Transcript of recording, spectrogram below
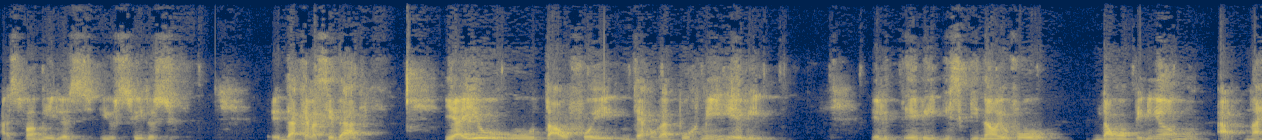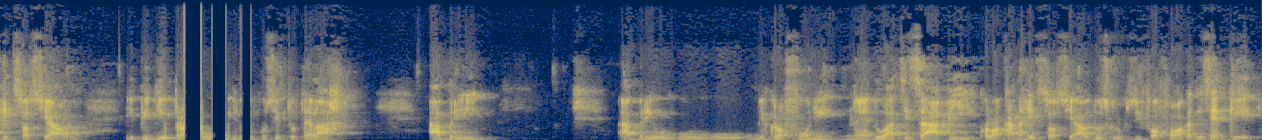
as famílias e os filhos daquela cidade. E aí o, o tal foi interrogado por mim, ele, ele, ele disse que não, eu vou dar uma opinião na rede social e pediu para o Conselho Tutelar abrir, abrir o, o microfone né, do WhatsApp e colocar na rede social dos grupos de fofoca, dizendo que,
